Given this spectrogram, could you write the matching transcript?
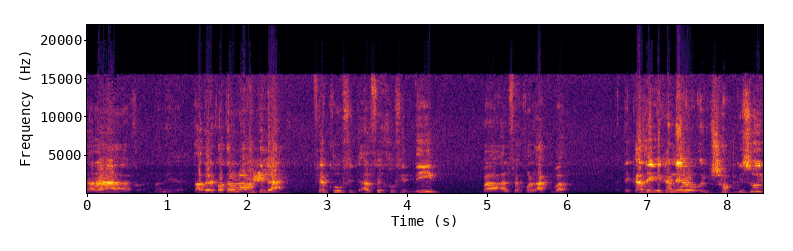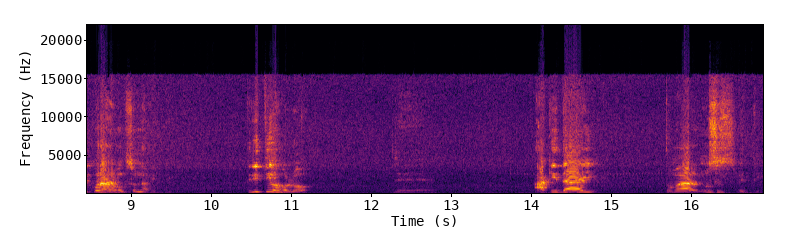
তারা মানে তাদের কথা হলো আকিদা ফেকু আল ফেকু ফিদ দিন বা আল ফেকুল আকবর। তো কাজেই এখানে ওই সবকিছুই কোরআন এবং সুন্নাহ ভিত্তিক। তৃতীয় হলো যে আকিদাই তোমার নুসুস ভিত্তিক।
